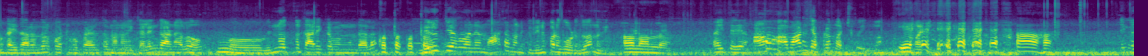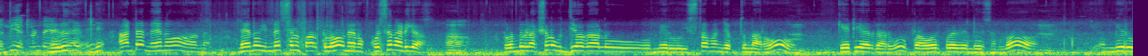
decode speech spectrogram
ఒక ఐదు ఆరు వందల కోట్ల రూపాయలతో మనం ఈ తెలంగాణలో వినూత్న కార్యక్రమం ఉండాలా? కొత్త కొత్త. నిరుద్యోగం అనే మాట మనకి వినపడకూడదు అన్నది. అయితే ఆ మాట చెప్పడం మర్చిపోయింది మా ఏ- ఆహా. ఇవన్నీ ఎట్లుంటాయి అంటే? నేను నేను ఇండస్ట్రియల్ పార్క్లో నేను క్వశ్చన్ అడిగా. రెండు లక్షల ఉద్యోగాలు మీరు ఇస్తామని చెప్తున్నారు. కేటీఆర్ గారు పవర్ ప్రజెంటేషన్లో. మీరు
